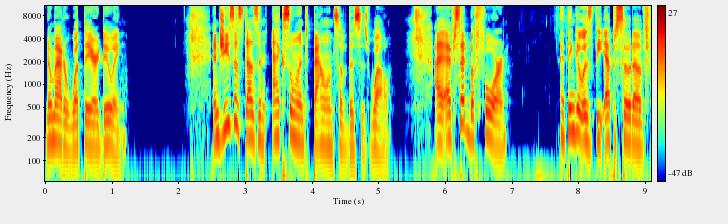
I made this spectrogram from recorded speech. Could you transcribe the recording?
no matter what they are doing. And Jesus does an excellent balance of this as well. I, have said before, I think it was the episode of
